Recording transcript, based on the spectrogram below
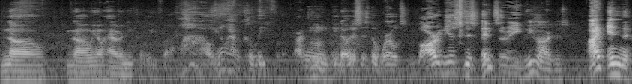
No, no, we don't have any Khalifa. Wow, you don't have a Khalifa. I mean, hmm. you know, this is the world's largest dispensary. The largest. I'm in the,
